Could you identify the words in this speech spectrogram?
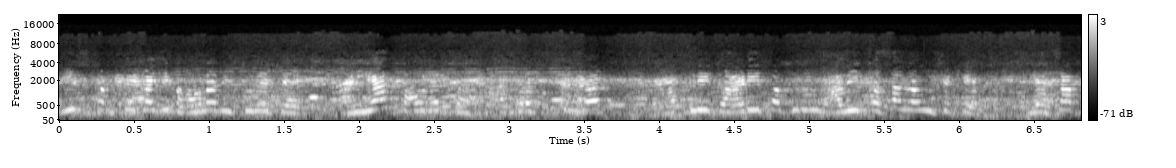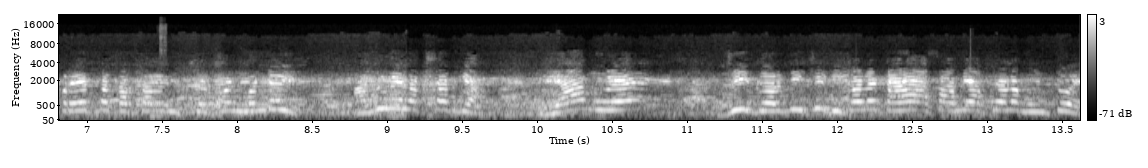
हीच प्रत्येकाची भावना दिसून येते. आणि याच भावनेतनं प्रत्येक जण आपली गाडी पकडून गावी कसा जाऊ शकेल याचा प्रयत्न करताना दिसतो पण मंडळी अजूनही लक्षात घ्या. यामुळे जी गर्दीची ठिकाणं टाळा असं आम्ही आपल्याला म्हणतोय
